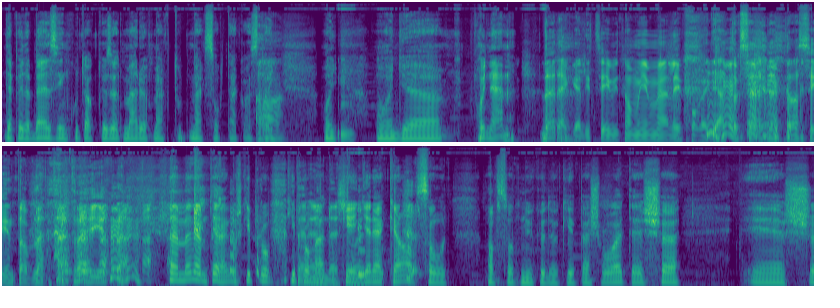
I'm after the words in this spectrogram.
de például a benzinkutak között már ők meg, megszokták azt, hogy, hogy, mm. hogy, hogy, hogy nem. De reggeli C-vitamin mellé fogadjátok szeretettel a széntablettát a hétre. Nem, nem, tényleg most kipró, kipróbáltuk két vagy. gyerekkel, abszolút, abszolút működőképes volt, és és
